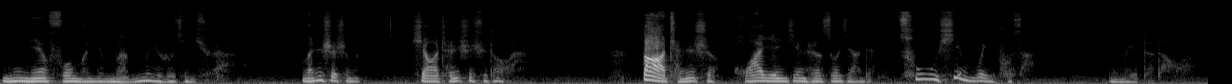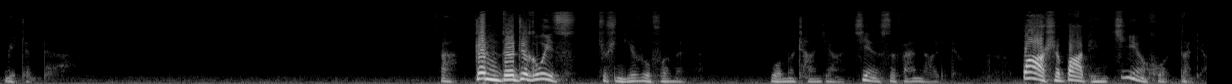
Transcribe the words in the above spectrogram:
你连佛门的门没有入进去啊。门是什么？小乘是须陀洹，大乘是华严经上所讲的初信位菩萨。你没得到啊，没证得啊！啊证得这个位置，就是你入佛门了。我们常讲见思烦恼里头，八十八品见惑断掉。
